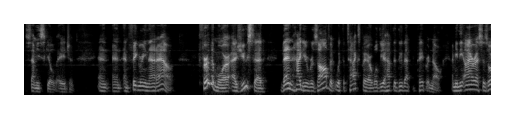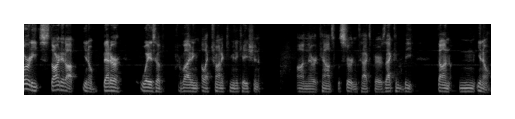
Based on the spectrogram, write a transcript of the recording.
semi-skilled agent, and, and, and figuring that out. Furthermore, as you said, then how do you resolve it with the taxpayer? Well, do you have to do that paper? No. I mean, the IRS has already started up, you know, better ways of providing electronic communication on their accounts with certain taxpayers. That can be done, mm, you know,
